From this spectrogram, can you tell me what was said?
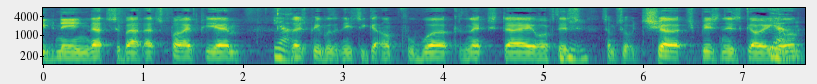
evening, that's about that's five p.m. Yeah. Those people that need to get up for work the next day, or if there's some sort of church business going Mm-hmm. Yeah. on.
